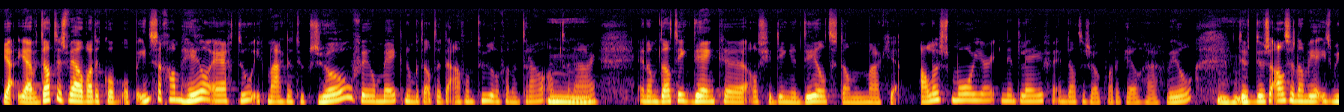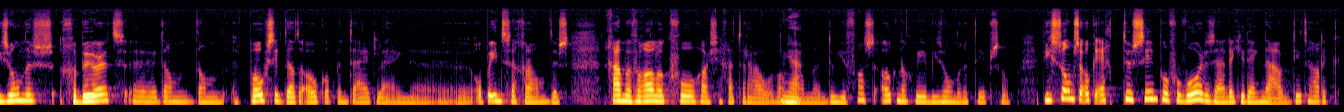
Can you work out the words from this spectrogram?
ja, ja, dat is wel wat ik op, op Instagram heel erg doe. Ik maak natuurlijk zoveel mee. Ik noem het altijd de avonturen van een trouwambtenaar. Mm. En omdat ik denk, als je dingen deelt, dan maak je alles mooier in het leven. En dat is ook wat ik heel graag wil. Mhm. Dus, dus als er dan weer iets bijzonders gebeurt, eh, dan, dan post ik dat ook op een tijdlijn eh, op Instagram. Dus ga me vooral ook volgen als je gaat trouwen. Want Ja. dan eh, doe je vast ook nog weer bijzondere tips op. Die soms ook echt te simpel voor woorden zijn. Dat je denkt, nou, dit had ik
